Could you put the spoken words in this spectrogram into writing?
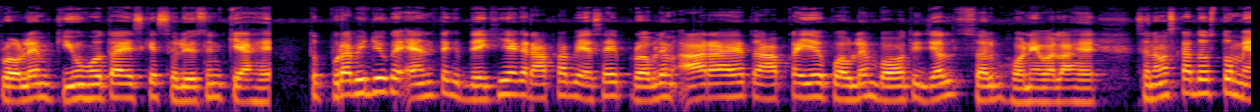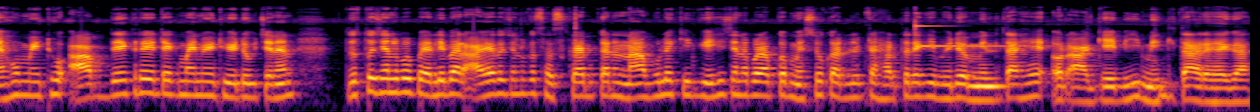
प्रॉब्लम क्यों होता है, इसके सोल्यूशन क्या है। तो पूरा वीडियो को एंड तक देखिए, अगर आपका भी ऐसा ही प्रॉब्लम आ रहा है तो आपका ये प्रॉब्लम बहुत ही जल्द सॉल्व होने वाला है। सो नमस्कार दोस्तों, मैं हूँ मीठू, आप देख रहे हैं tech mind Mithu YouTube channel दोस्तों, चैनल पर पहली बार आया तो चैनल को सब्सक्राइब करना ना भूलें, क्योंकि इसी चैनल पर आपको मेसो का रिलेटेड हर तरह की वीडियो मिलता है और आगे भी मिलता रहेगा।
